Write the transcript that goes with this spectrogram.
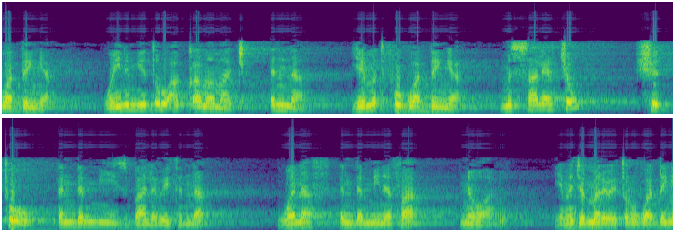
ጓደኛ ወይንም የጥሩ አቀማማጭ እና የመጥፎ ጓደኛ ምሳሌያቸው ሽቶ እንደሚይዝ ባለቤትና ወናፍ እንደሚነፋ ነው አሉ። የመጀመሪያው የጥሩ ጓደኛ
